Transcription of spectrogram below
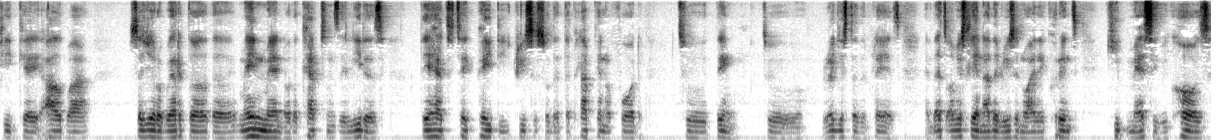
Piqué, Alba, Sergio Roberto, the main men or the captains, the leaders, they had to take pay decreases so that the club can afford to think to register the players. And that's obviously another reason why they couldn't keep Messi because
